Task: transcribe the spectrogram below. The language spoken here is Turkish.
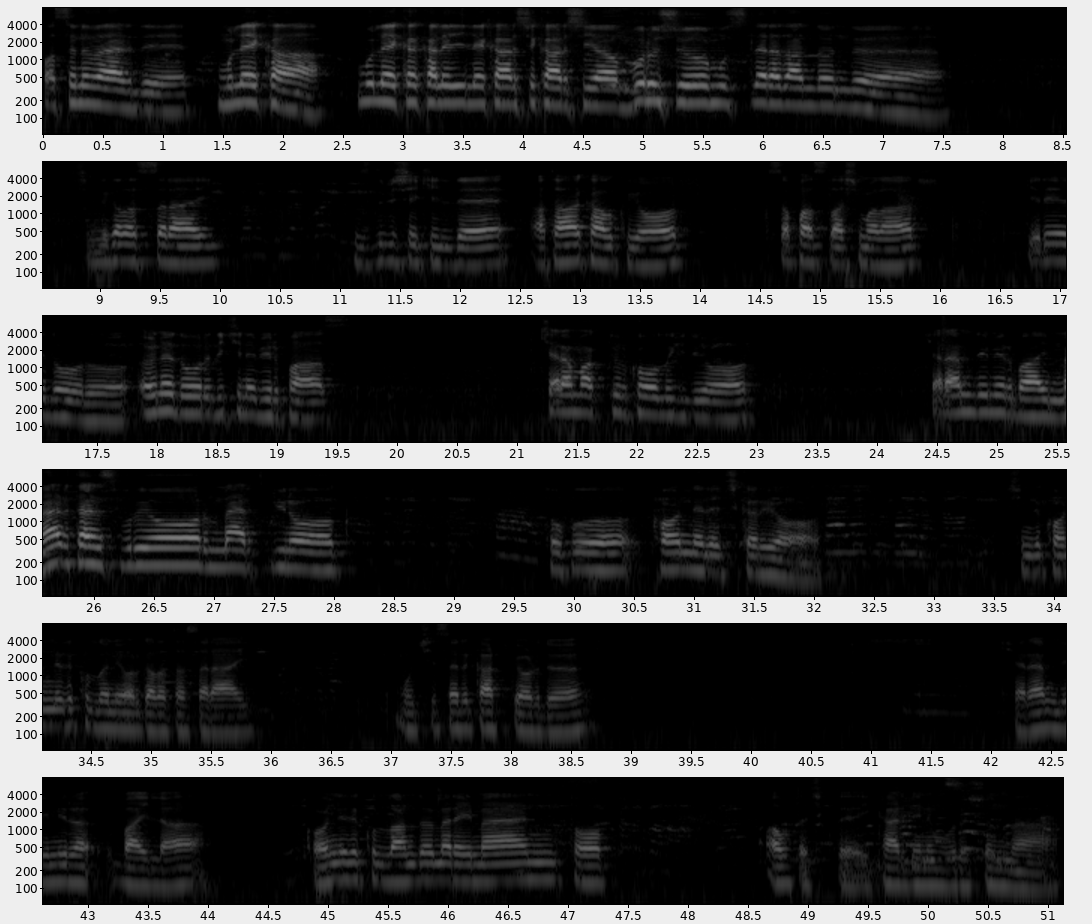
pasını verdi. Muleka. Muleka kaleyle karşı karşıya. Vuruşu Muslera'dan döndü. Şimdi Galatasaray hızlı bir şekilde atağa kalkıyor. Kısa paslaşmalar. Geriye doğru, öne doğru dikine bir pas. Kerem Aktürkoğlu gidiyor. Kerem Demirbay, Mertens vuruyor. Mert Günok topu kornere çıkarıyor. Şimdi korneri kullanıyor Galatasaray. Muçi sarı kart gördü. Kerem Demirbay'la korneri kullandı Ömer Eymen. Top avuta çıktı Icardi'nin vuruşunla.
